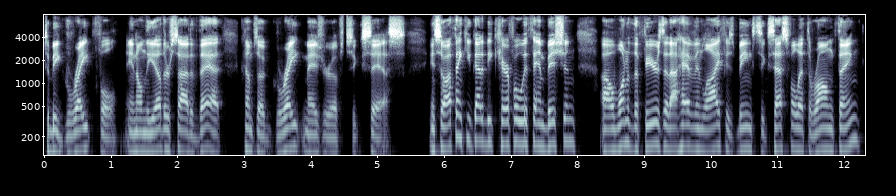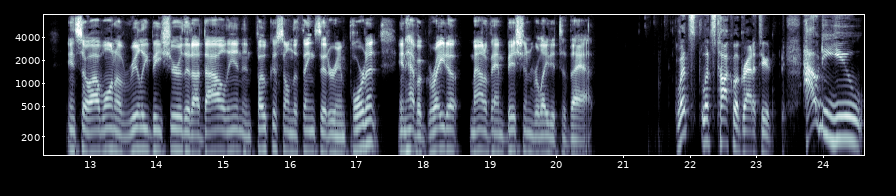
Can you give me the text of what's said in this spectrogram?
to be grateful. And on the other side of that comes a great measure of success. And so I think you've got to be careful with ambition. Uh, one of the fears that I have in life is being successful at the wrong thing. And so I want to really be sure that I dial in and focus on the things that are important and have a great amount of ambition related to that. Let's let's talk about gratitude. How do you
